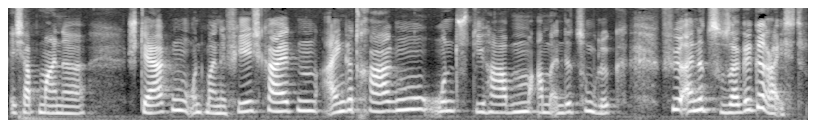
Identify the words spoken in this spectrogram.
Ich habe meine Stärken und meine Fähigkeiten eingetragen und die haben am Ende zum Glück für eine Zusage gereicht.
